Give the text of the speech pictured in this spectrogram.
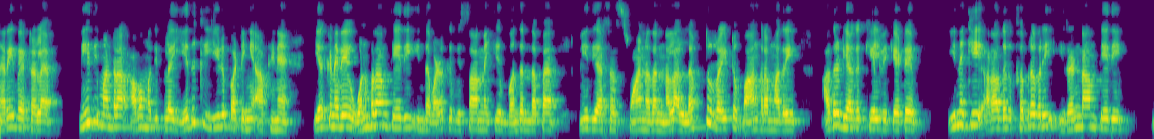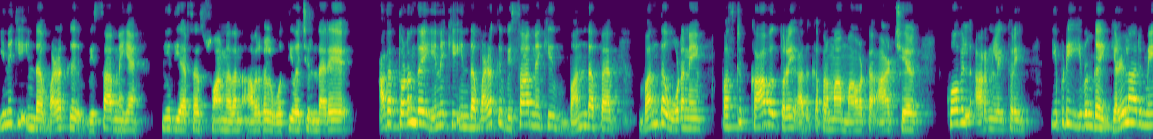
நிறைவேற்றல? நீதிமன்ற அவமதிப்புல எதுக்கு ஈடுபட்டீங்க அப்படின்னு ஏற்கனவே ஒன்பதாம் தேதி இந்த வழக்கு விசாரணைக்கு வந்திருந்தப்ப நீதியரசர் சுவாமிநாதன் நல்லா லெஃப்ட் ரைட்டு வாங்குற மாதிரி அதிரடியாக கேள்வி கேட்டு இன்னைக்கு அதாவது பிப்ரவரி இரண்டாம் தேதி இன்னைக்கு இந்த வழக்கு விசாரணையை நீதியரசர் சுவாமிநாதன் அவர்கள் ஒத்தி வச்சிருந்தாரு. அதை தொடர்ந்து இன்னைக்கு இந்த வழக்கு விசாரணைக்கு வந்தப்ப வந்த உடனே ஃபர்ஸ்ட் காவல்துறை அதுக்கப்புறமா மாவட்ட ஆட்சியர் கோவில் அறநிலைத்துறை இப்படி இவங்க எல்லாருமே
